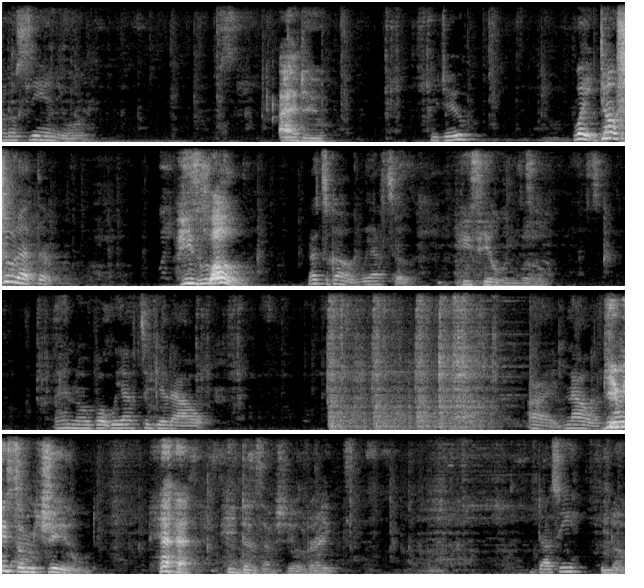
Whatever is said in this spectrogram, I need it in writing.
I don't see anyone. I do. You do? Wait, don't shoot at them. He's low. Let's go. We have to. He's healing low. I know, but we have to get out. Alright, now let's. Give me some shield. he does have shield, right? Does he? No.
